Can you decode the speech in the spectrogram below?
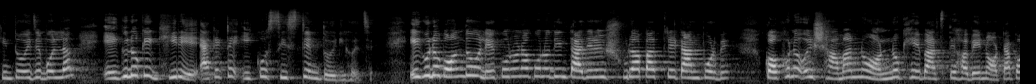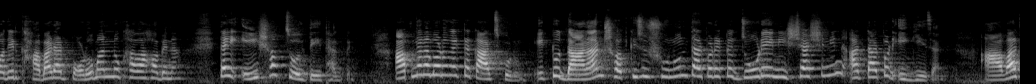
কিন্তু ওই যে বললাম, এগুলোকে ঘিরে এক একটা ইকোসিস্টেম তৈরি হয়েছে। এগুলো বন্ধ হলে কোনো না কোনো দিন তাদের ওই সুরাপাত্রে টান পড়বে। কখনো ওই সামান্য অন্ন খেয়ে বাঁচতে হবে, নটা পদের খাবার আর পরমান্ন খাওয়া হবে না। তাই এই সব চলতেই থাকবে। আপনারা বরং একটা কাজ করুন, একটু দাঁড়ান সব কিছু শুনুন, তারপর একটা জোরে নিঃশ্বাস নিন আর তারপর এগিয়ে যান। আওয়াজ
